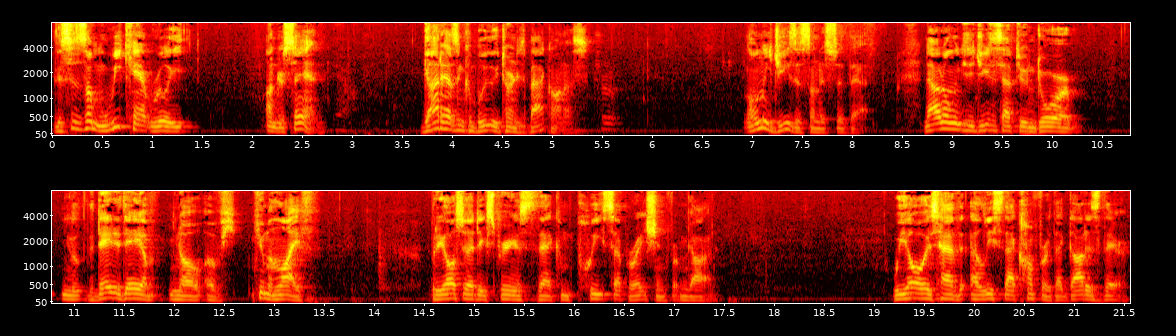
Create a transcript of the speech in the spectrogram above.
This is something we can't really understand. God hasn't completely turned his back on us. Only Jesus understood that. Not only did Jesus have to endure, you know, the day to day of you know of human life, but he also had to experience that complete separation from God. We always have at least that comfort that God is there.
